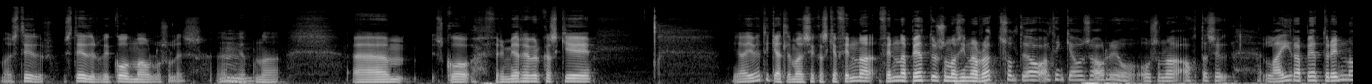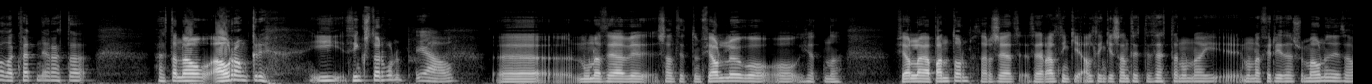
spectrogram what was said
maður stiður, stiður við góð mál og svo leis en Mm. hérna um, sko, fyrir mér hefur kannski já, ég veit ekki allir maður sé kannski að finna, finna betur svona sína rödd svolítið á alþingi á þessu ári og, og svona átta sig, læra betur inn á það hvernig er að, hægt að ná árangri í þingstörfunum. Já, uh, núna þegar við samþýttum fjárlög og, og hérna fjárlaga bandorm, þar að segja að þegar alþingi, alþingi samþýtti þetta núna, í, núna fyrir þessu mánuði þá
